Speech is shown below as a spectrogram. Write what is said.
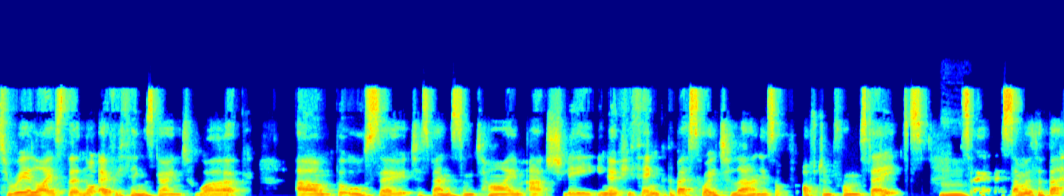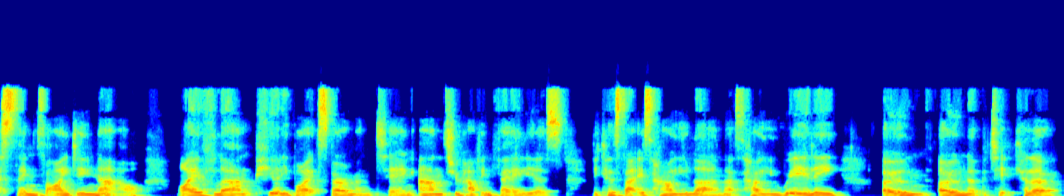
to realize that not everything's going to work um, but also to spend some time actually, you know, if you think the best way to learn is often from mistakes. Mm. So some of the best things that I do now, I've learned purely by experimenting and through having failures, because that is how you learn. That's how you really own own a particular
